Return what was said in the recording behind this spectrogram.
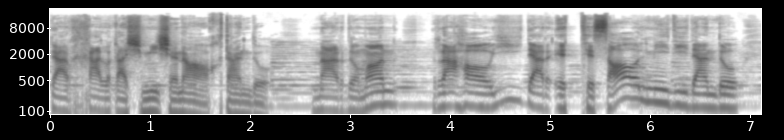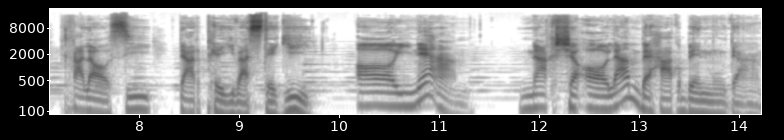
در خلقش می شناختند و مردمان رهایی در اتصال می دیدند و خلاصی در پیوستگی. آینه ام نقش عالم به حق بنمودم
